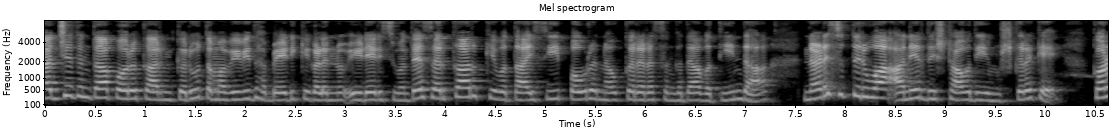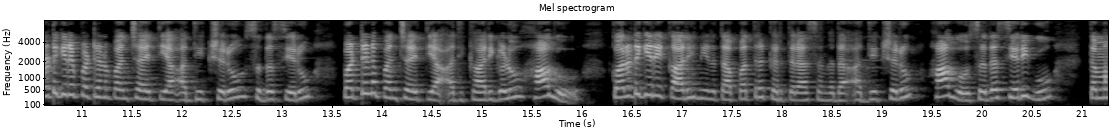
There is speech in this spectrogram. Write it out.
ರಾಜ್ಯಾದ್ಯಂತ ಪೌರ ಕಾರ್ಮಿಕರು ತಮ್ಮ ವಿವಿಧ ಬೇಡಿಕೆಗಳನ್ನು ಈಡೇರಿಸುವಂತೆ ಸರ್ಕಾರಕ್ಕೆ ಒತ್ತಾಯಿಸಿ ಪೌರ ನೌಕರರ ಸಂಘದ ವತಿಯಿಂದ ನಡೆಸುತ್ತಿರುವ ಅನಿರ್ದಿಷ್ಟಾವಧಿ ಮುಷ್ಕರಕ್ಕೆ ಕೊರಟಗೆರೆ ಪಟ್ಟಣ ಪಂಚಾಯಿತಿಯ ಅಧ್ಯಕ್ಷರು, ಸದಸ್ಯರು, ಪಟ್ಟಣ ಪಂಚಾಯಿತಿಯ ಅಧಿಕಾರಿಗಳು ಹಾಗೂ ಕೊರಟಗೆರೆ ಕಾರ್ಯನಿರತ ಪತ್ರಕರ್ತರ ಸಂಘದ ಅಧ್ಯಕ್ಷರು ಹಾಗೂ ಸದಸ್ಯರಿಗೂ ತಮ್ಮ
